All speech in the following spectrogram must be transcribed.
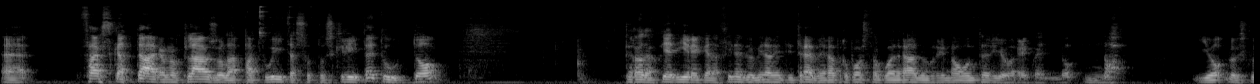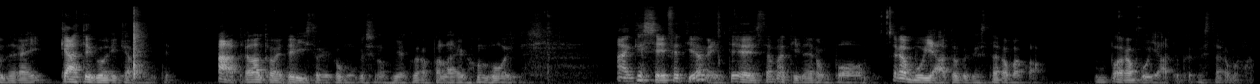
eh, far scattare una clausola pattuita, sottoscritta e tutto, però da qui a dire che alla fine del 2023 verrà proposto a Quadrado un rinnovo ulteriore, quello no. Io lo escluderei categoricamente. Ah, tra l'altro avete visto che comunque sono qui ancora a parlare con voi. Anche se effettivamente stamattina ero un po' rabbuiato per questa roba qua. Un po' rabbuiato per questa roba qua.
